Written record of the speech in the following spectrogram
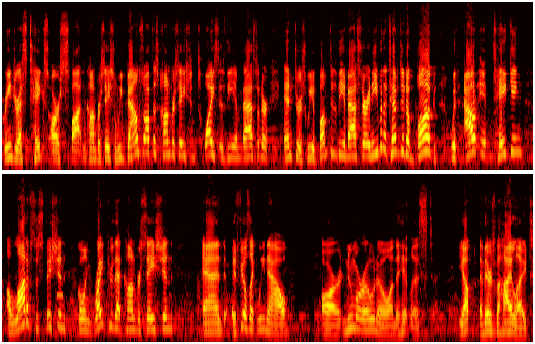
Green Dress takes our spot in conversation. We bounced off this conversation twice as the ambassador enters. We have bumped into the ambassador and even attempted a bug without it taking a lot of suspicion going right through that conversation. And it feels like we now are numero uno on the hit list. Yep, and there's the highlight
